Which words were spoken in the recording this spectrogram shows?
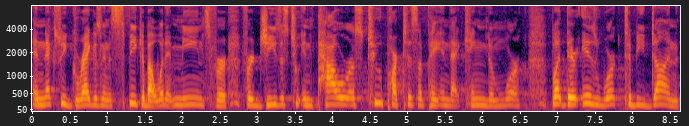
And next week, Greg is going to speak about what it means for, for Jesus to empower us to participate in that kingdom work. But there is work to be done.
